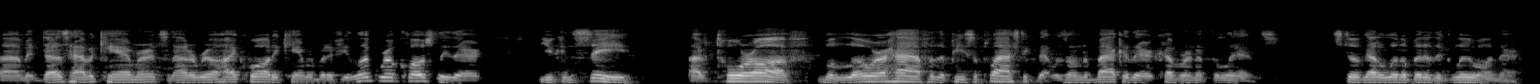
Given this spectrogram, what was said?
Um, it does have a camera. It's not a real high quality camera, but if you look real closely there, you can see I've tore off the lower half of the piece of plastic that was on the back of there covering up the lens. Still got a little bit of the glue on there.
